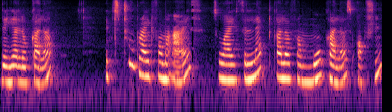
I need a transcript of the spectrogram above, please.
the yellow color. It's too bright for my eyes. So I select color from more colors option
